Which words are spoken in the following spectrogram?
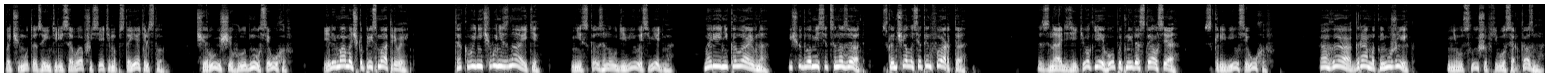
Почему-то заинтересовавшись этим обстоятельством, Чарующе улыбнулся Ухов. Или мамочка присматривает? Так вы ничего не знаете. Несказанно удивилась ведьма. Мария Николаевна еще два месяца назад скончалась от инфаркта. Знать зятек ей опытный достался, скривился Ухов. Ага, грамотный мужик. Не услышав его сарказма,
